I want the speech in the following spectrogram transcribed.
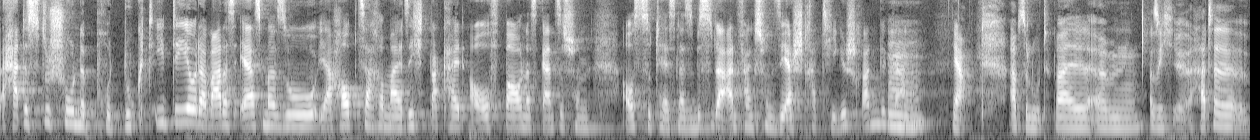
hattest du schon eine Produktidee oder war das erstmal so, ja, Hauptsache mal Sichtbarkeit aufbauen, das Ganze schon auszutesten? Also bist du da anfangs schon sehr strategisch rangegangen? Mhm. Ja, absolut, weil ähm, also ich äh, hatte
